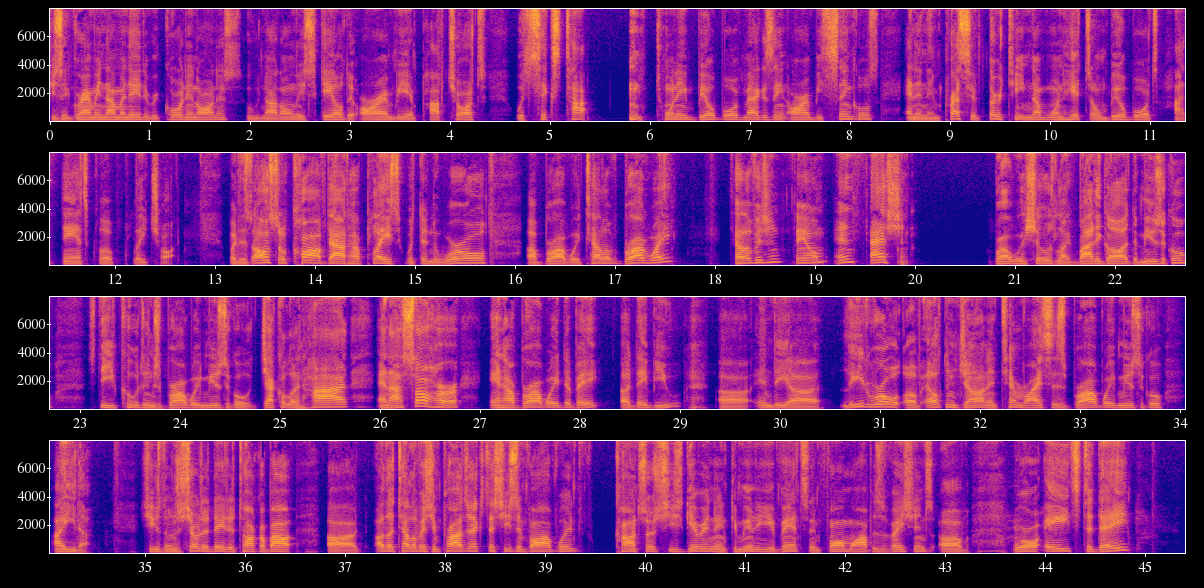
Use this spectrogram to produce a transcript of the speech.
She's a Grammy-nominated recording artist who not only scaled the R&B and pop charts with six top 20 Billboard magazine R&B singles and an impressive 13 number one hits on Billboard's Hot Dance Club Play chart, but has also carved out her place within the world of Broadway, tele- Broadway, television, film, and fashion. Broadway shows like Bodyguard, the musical, Steve Coogan's Broadway musical Jekyll and Hyde, and I saw her in her Broadway debate uh, debut uh, in the uh, lead role of Elton John and Tim Rice's Broadway musical Aida. She's on the show today to talk about uh, other television projects that she's involved with, concerts she's giving, and community events and formal observations of World AIDS Today,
